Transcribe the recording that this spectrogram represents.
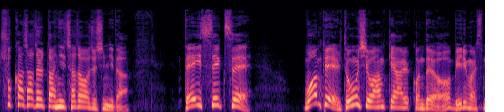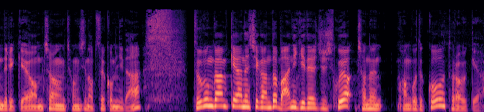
축하 사절단이 찾아와 주십니다. DAY6의 원필 도운 씨와 함께 할 건데요. 미리 말씀드릴게요. 엄청 정신 없을 겁니다. 두 분과 함께 하는 시간도 많이 기대해 주시고요. 저는 광고 듣고 돌아올게요.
